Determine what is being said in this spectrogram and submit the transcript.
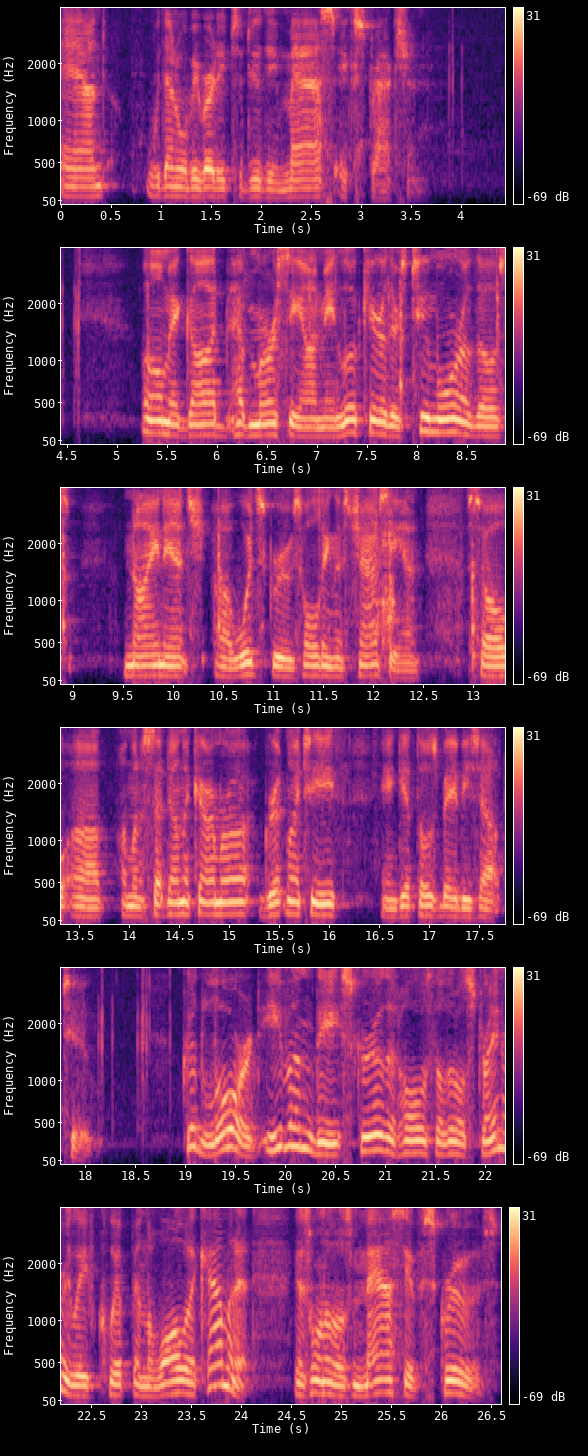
and then we'll be ready to do the mass extraction. Oh may God have mercy on me. Look here, there's two more of those 9-inch uh, wood screws holding this chassis in. So uh, I'm going to set down the camera, grit my teeth, and get those babies out too. Good Lord, even the screw that holds the little strain relief clip in the wall of the cabinet is one of those massive screws.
